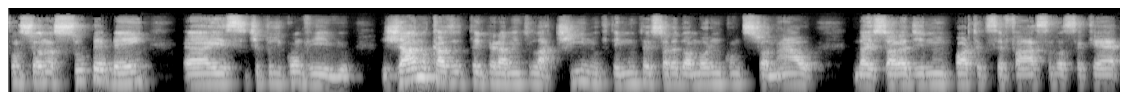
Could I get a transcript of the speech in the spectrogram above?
funciona super bem uh, esse tipo de convívio. Já no caso do temperamento latino, que tem muita história do amor incondicional, da história de não importa o que você faça, você quer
